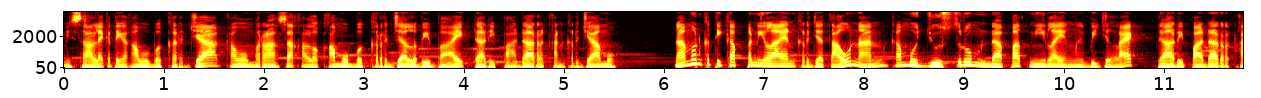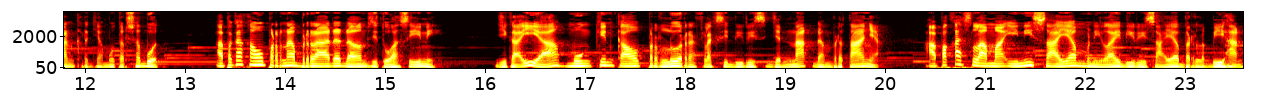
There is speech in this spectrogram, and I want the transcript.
Misalnya ketika kamu bekerja, kamu merasa kalau kamu bekerja lebih baik daripada rekan kerjamu. Namun ketika penilaian kerja tahunan, kamu justru mendapat nilai yang lebih jelek daripada rekan kerjamu tersebut. Apakah kamu pernah berada dalam situasi ini? Jika iya, mungkin kamu perlu refleksi diri sejenak dan bertanya, apakah selama ini saya menilai diri saya berlebihan?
